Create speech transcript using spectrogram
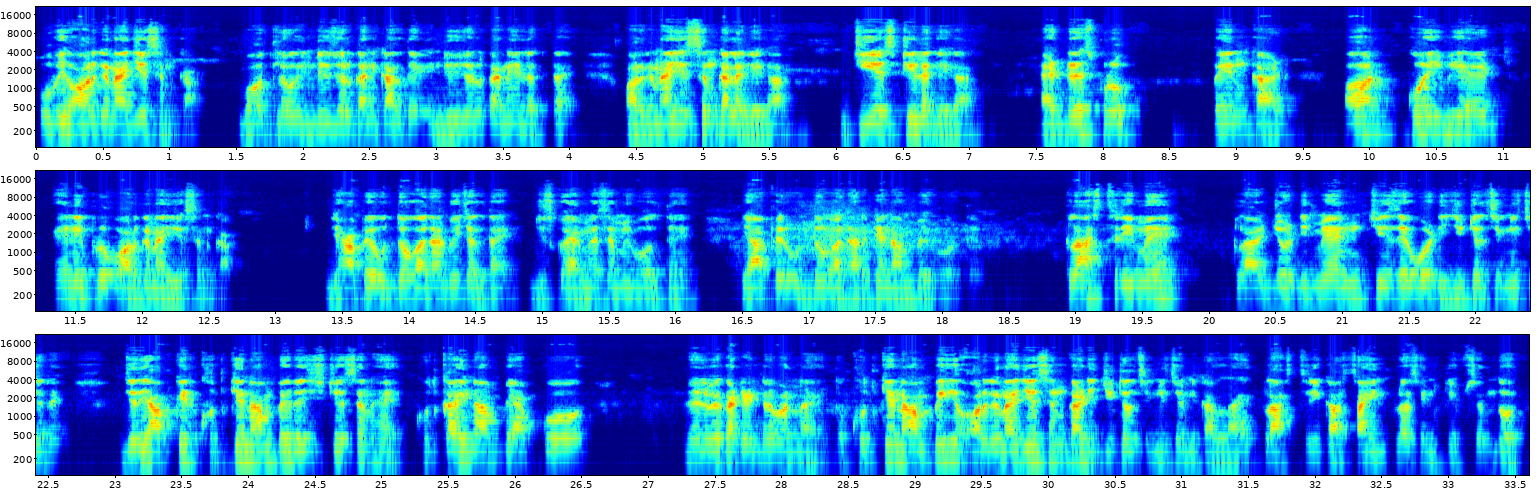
वो भी ऑर्गेनाइजेशन का। बहुत लोग इंडिविजुअल का निकालते हैं इंडिविजुअल का नहीं लगता है। ऑर्गेनाइजेशन का लगेगा जीएसटी लगेगा एड्रेस प्रूफ पैन कार्ड और कोई भी एनी प्रूफ ऑर्गेनाइजेशन का। जहाँ पे उद्योग आधार भी चलता है, जिसको एमएसएमई बोलते हैं, या फिर उद्योग आधार के नाम पे बोलते हैं। क्लास थ्री में जो मेन चीज़ है वो डिजिटल सिग्नेचर है। यदि आपके खुद के नाम पे रजिस्ट्रेशन है, खुद का ही नाम पे आपको रेलवे का टेंडर भरना है तो खुद के नाम पे ही ऑर्गेनाइजेशन का डिजिटल सिग्नेचर निकालना है, क्लास थ्री का साइन प्लस इंक्रिप्शन दोनों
